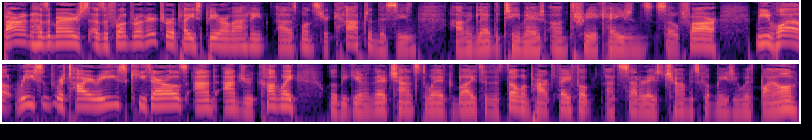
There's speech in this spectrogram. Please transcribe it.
Barron has emerged as a frontrunner to replace Peter O'Mahony as Munster captain this season, having led the team out on three occasions so far. Meanwhile, recent retirees Keith Earls and Andrew Conway will be given their chance to wave goodbye to the Thomond Park faithful at Saturday's Champions Cup meeting with Bayonne.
